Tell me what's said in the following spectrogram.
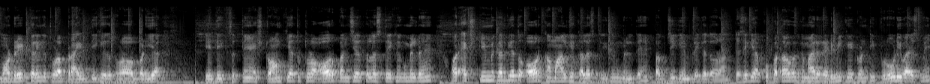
मॉडरेट करेंगे, थोड़ा ब्राइट दिखेगा, थोड़ा और बढ़िया। ये देख सकते हैं स्ट्रॉन्ग किया तो थोड़ा और पंचर कलर्स देखने को मिल रहे हैं और एक्सट्रीम में कर दिया तो और कमाल के कलर्स देखने को मिलते हैं पबजी गेम प्ले के दौरान। जैसे कि आपको पता होगा कि हमारे Redmi K twenty Pro device में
